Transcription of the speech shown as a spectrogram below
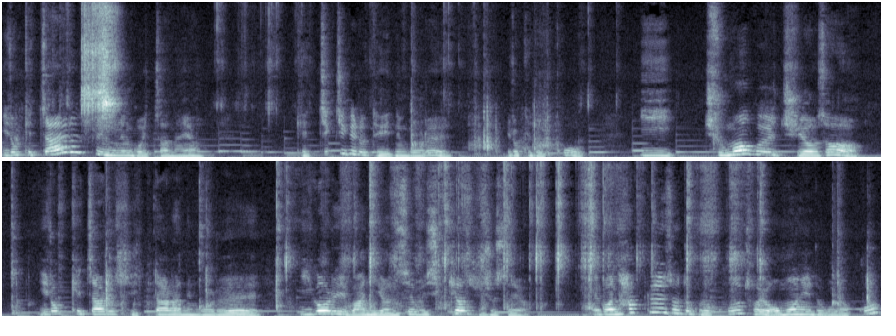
이렇게 자를 수 있는 거 있잖아요. 이렇게 찍찍이로 돼 있는 거를 이렇게 놓고 이 주먹을 쥐어서 이렇게 자를 수 있다라는 거를 이거를 많이 연습을 시켜 주셨어요. 이건 학교에서도 그렇고 저희 어머니도 그렇고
